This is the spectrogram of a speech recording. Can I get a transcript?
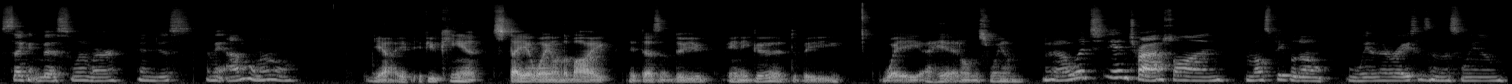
second best swimmer and just, I mean, I don't know. Yeah, if, if you can't stay away on the bike, it doesn't do you any good to be way ahead on the swim. Yeah, which in triathlon, most people don't win their races in the swim.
